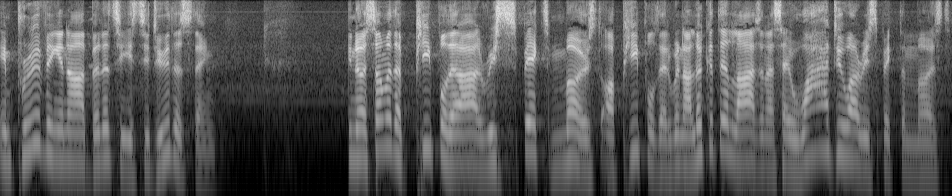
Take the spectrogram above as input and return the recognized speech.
improving in our abilities to do this thing. You know, some of the people that I respect most are people that when I look at their lives and I say, why do I respect them most?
